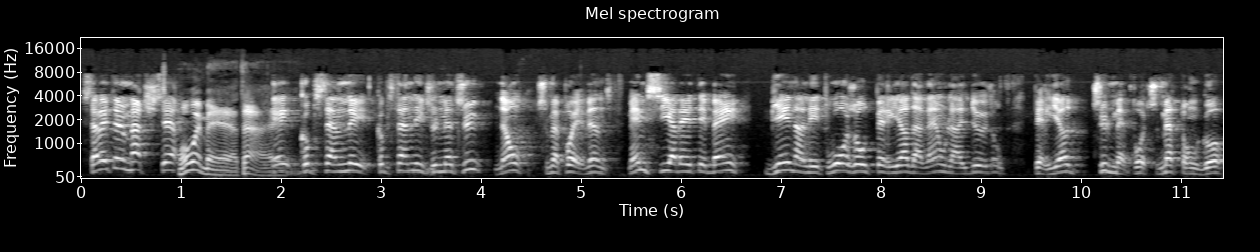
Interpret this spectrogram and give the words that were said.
Si ça avait été un match certes. Oui, oui, mais attends. Euh, Coupe Stanley. Coupe Stanley, tu le mets dessus? Non, tu ne mets pas Evans. Même s'il avait été bien, bien dans les trois autres périodes avant ou dans les deux autres périodes, tu le mets pas. Tu mets ton gars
